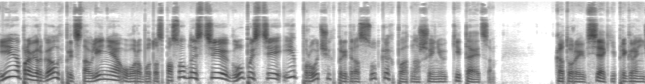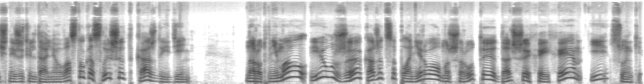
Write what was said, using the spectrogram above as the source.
и опровергал их представления о работоспособности, глупости и прочих предрассудках по отношению к китайцам, которые всякий приграничный житель Дальнего Востока слышит каждый день. Народ внимал и уже, кажется, планировал маршруты дальше Хэйхэя и Суньки.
